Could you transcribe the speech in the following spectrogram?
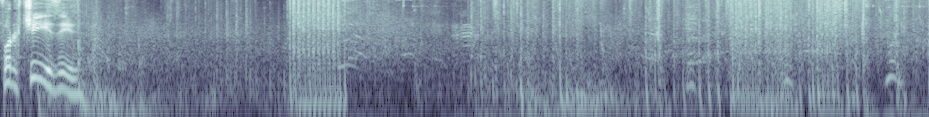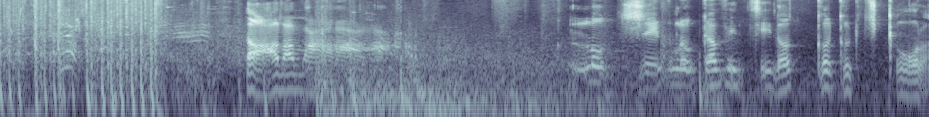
For cheesy. Luce, Luca Vincino, Coca-Cola.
